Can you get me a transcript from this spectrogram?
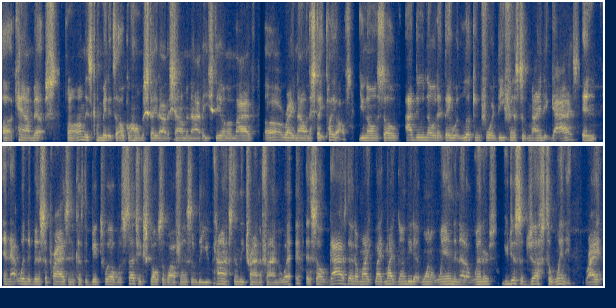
uh, Cam Epps um, is committed to Oklahoma State out of Chaminade. He's still alive uh, right now in the state playoffs, you know. And so I do know that they were looking for defensive-minded guys, and and that wouldn't have been surprising because the Big 12 was such explosive offensively. You constantly trying to find a way, and so guys that are Mike like Mike Gundy that want to win and that are winners, you just adjust to winning right?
